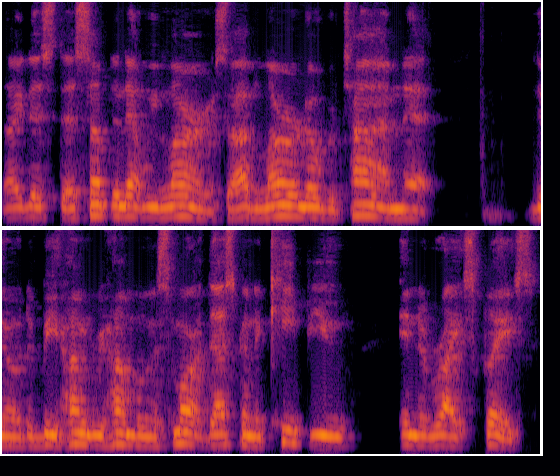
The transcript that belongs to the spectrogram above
Like this that's something that we learn. So I've learned over time that you know to be hungry, humble, and smart, that's gonna keep you in the right space.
